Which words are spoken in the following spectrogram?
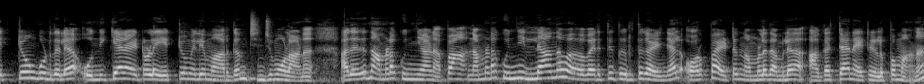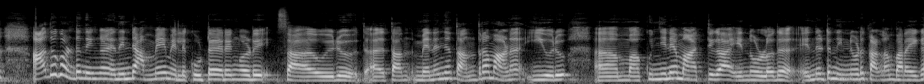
ഏറ്റവും കൂടുതൽ ഒന്നിക്കാനായിട്ടുള്ള ഏറ്റവും വലിയ മാർഗം ചിഞ്ചുമോളാണ് അതായത് നമ്മുടെ കുഞ്ഞാണ്. അപ്പൊ നമ്മുടെ കുഞ്ഞില്ലാന്ന് വരുത്തി തീർത്തു കഴിഞ്ഞാൽ ഉറപ്പായിട്ടും നമ്മൾ തമ്മിൽ അകറ്റാനായിട്ട് എളുപ്പമാണ്. അതുകൊണ്ട് നിങ്ങൾ നിന്റെ അമ്മയും അല്ലേ കൂട്ടുകാരും കൂടി ഒരു മെനഞ്ഞ തന്ത്രമാണ് ഈ ഒരു കുഞ്ഞിനെ മാറ്റുക എന്നുള്ളത്. എന്നിട്ട് നിന്നോട് കള്ളം പറയുക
